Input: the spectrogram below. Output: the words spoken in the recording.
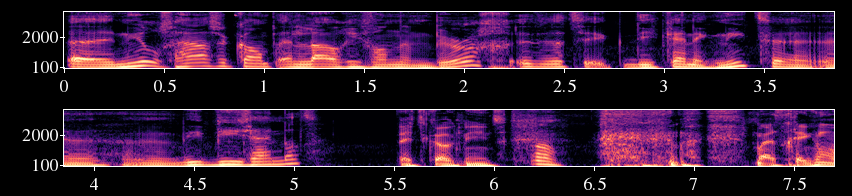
Eh, Niels Hazekamp en Laurie van den Burg. Eh, dat, die ken ik niet. Wie, wie zijn dat? Weet ik ook niet. Oh. maar het ging om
